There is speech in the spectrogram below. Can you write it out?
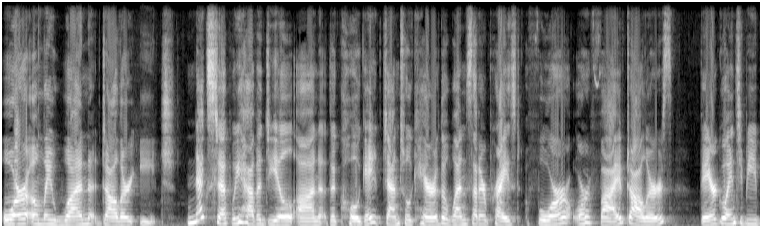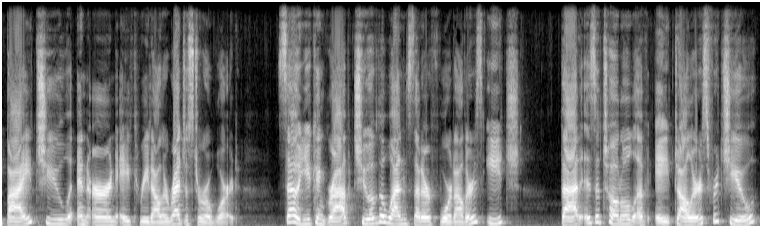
or only $1 each. Next up, we have a deal on the Colgate Dental Care, the ones that are priced 4 or $5. They are going to be buy two and earn a $3 register reward. So you can grab two of the ones that are $4 each. That is a total of $8 for two.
